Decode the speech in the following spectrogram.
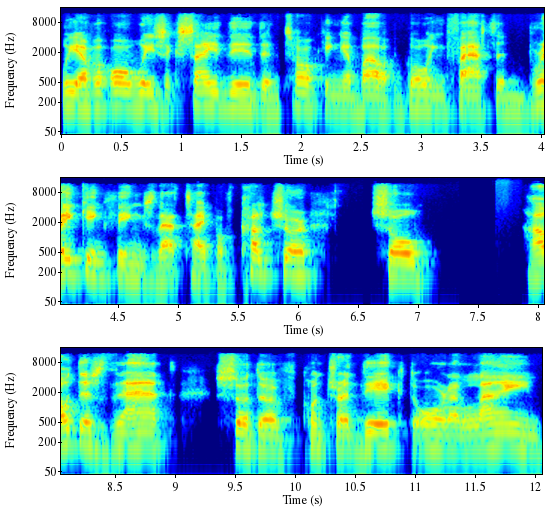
we are always excited and talking about going fast and breaking things, that type of culture. So, how does that sort of contradict or align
